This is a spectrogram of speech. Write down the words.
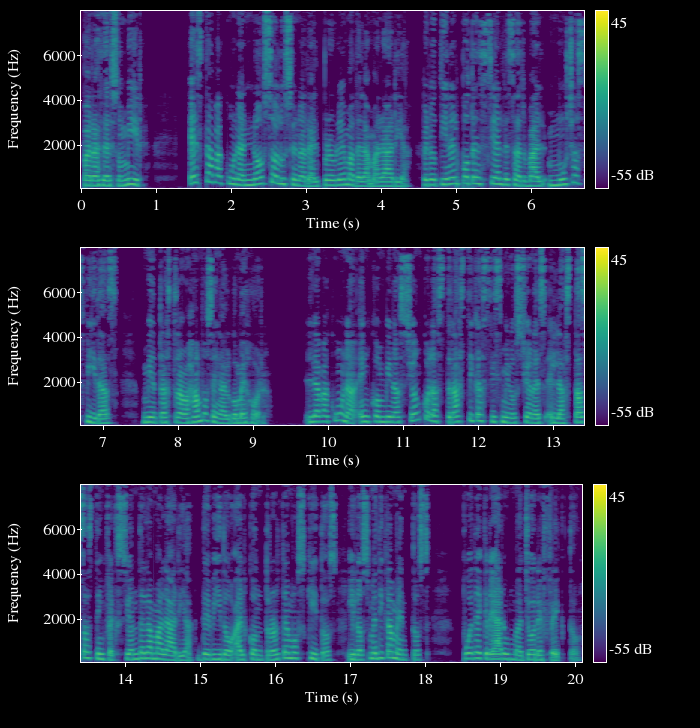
Para resumir, esta vacuna no solucionará el problema de la malaria, pero tiene el potencial de salvar muchas vidas mientras trabajamos en algo mejor. La vacuna, en combinación con las drásticas disminuciones en las tasas de infección de la malaria debido al control de mosquitos y los medicamentos, puede crear un mayor efecto.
